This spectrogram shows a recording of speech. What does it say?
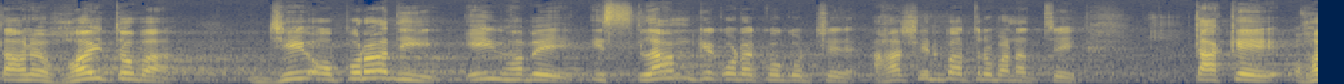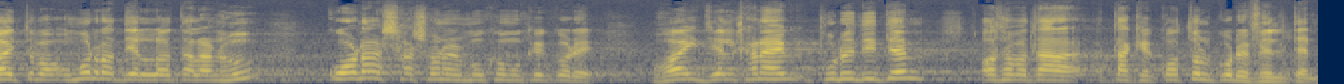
তাহলে হয়তোবা যে অপরাধী এইভাবে ইসলামকে কটাক্ষ করছে, হাসির পাত্র বানাচ্ছে, তাকে হয়তোবা উমর রাদি আল্লাহ তালানহু কড়া শাসনের মুখোমুখি করে হয় জেলখানায় পুড়ে দিতেন অথবা তারা তাকে কতল করে ফেলতেন।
